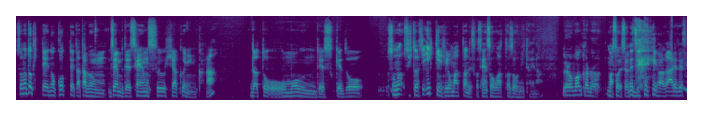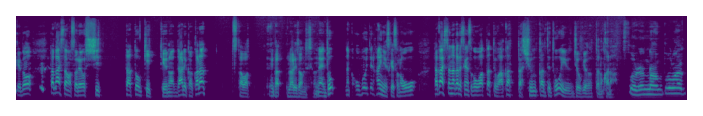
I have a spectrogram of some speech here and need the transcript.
その時って残ってた多分全部で千数百人かな？だと思うんですけど、その人たち一気に広まったんですか？戦争終わったぞ、みたいな。いや、わからん。まあそうですよね。全員はあれですけど、高橋さんはそれを知った時っていうのは誰かから伝わられたんですよね。ど、なんか覚えてる範囲ですけど、その、お高橋さんの中で戦争が終わったって分かった瞬間ってどういう状況だったのかな？それなんとなく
